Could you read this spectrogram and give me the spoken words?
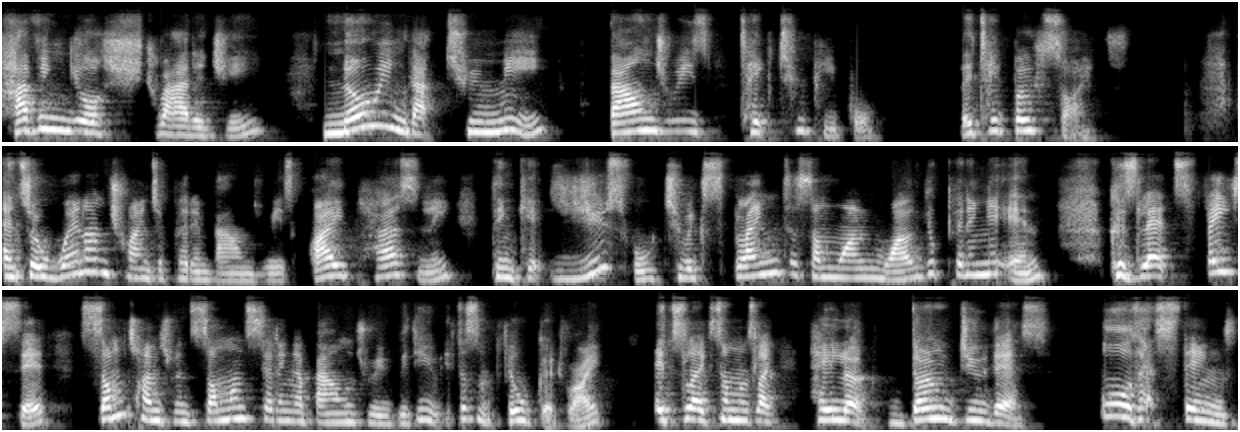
having your strategy, knowing that to me, boundaries take two people, they take both sides. And so when I'm trying to put in boundaries, I personally think it's useful to explain to someone while you're putting it in. Because let's face it, sometimes when someone's setting a boundary with you, it doesn't feel good, right? It's like someone's like, hey, look, don't do this. Oh, that stings.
